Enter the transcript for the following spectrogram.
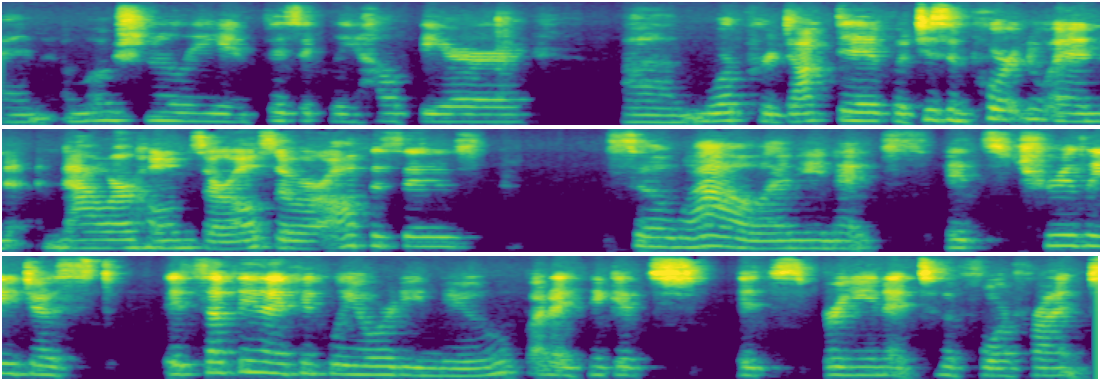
and emotionally and physically healthier um, more productive which is important when now our homes are also our offices. So wow i mean it's it's truly just it's something i think we already knew but i think it's it's bringing it to the forefront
